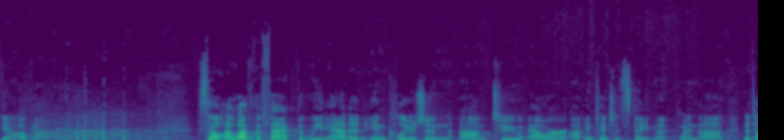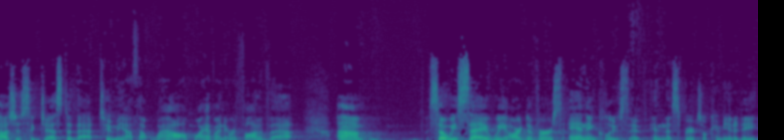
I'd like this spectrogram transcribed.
Yeah, okay. so I love the fact that we added inclusion um, to our uh, intention statement. When uh, Natasha suggested that to me, I thought, wow, why have I never thought of that? Um, so we say we are diverse and inclusive in this spiritual community.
